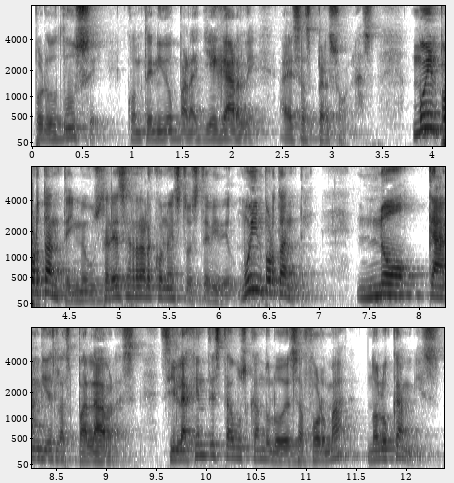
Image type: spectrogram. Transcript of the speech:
produce contenido para llegarle a esas personas. Muy importante, y me gustaría cerrar con esto este video, muy importante, no cambies las palabras. Si la gente está buscándolo de esa forma, no lo cambies.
